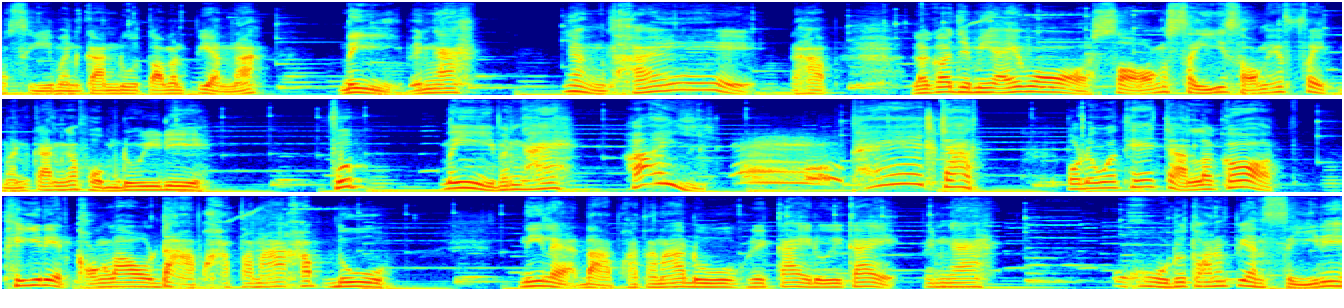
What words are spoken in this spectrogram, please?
2สีเหมือนกันดูตอนมันเปลี่ยนนะ นี่เป็นไง อย่างเท่นะครับ แล้วก็จะมีไอวอลสองสีสองเอฟเฟกต์เหมือนกันครับผมดูดีๆฟึบนี่เป็นไงเฮ้ยเท่จัดบอกเลยว่าเท่จัดแล้วก็ทีเด็ดของเราดาบคาตานะครับดู นี่แหละดาบคาตานะดูใกล้ๆดูใกล้ๆเป็นไงโอ้โหดูตอนนั้นเปลี่ยนสีดิ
